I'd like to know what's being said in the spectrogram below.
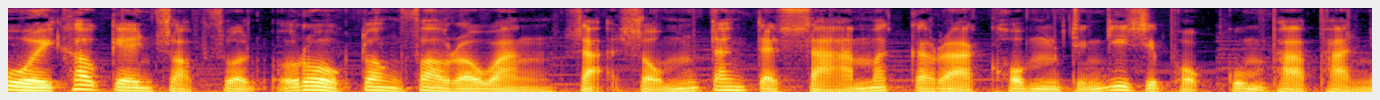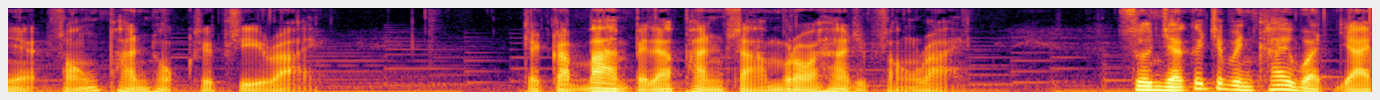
ป่วยเข้าเกณฑ์สอบสวนโรคต้องเฝ้าระวังสะสมตั้งแต่ 3 มกราคมถึง 26 กุมภาพันธ์เนี่ย2,064 ราย จะกลับบ้านไปแล้ว 1,352 ราย ส่วนใหญ่ก็จะเป็นไข้หวัดใหญ่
